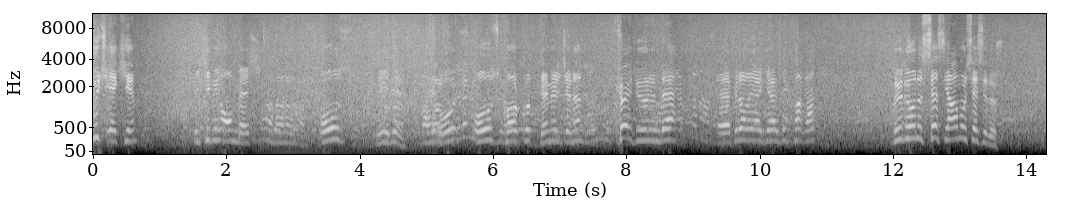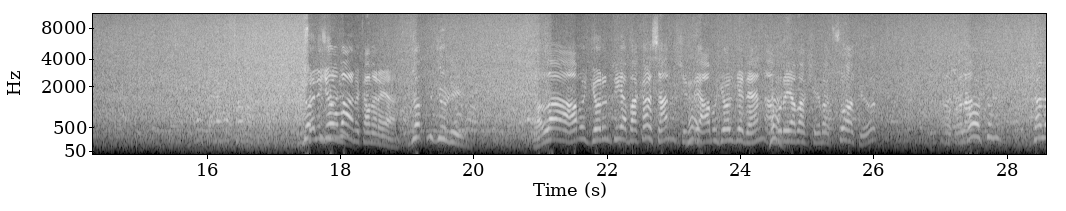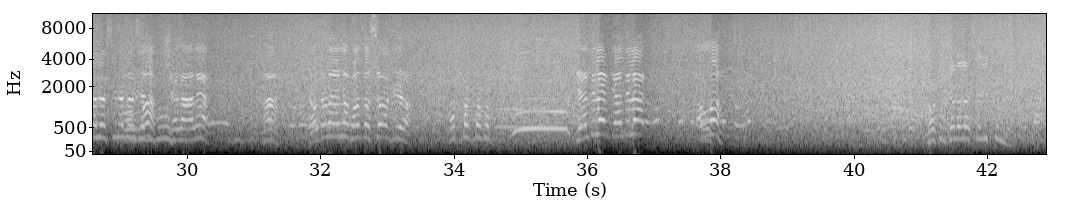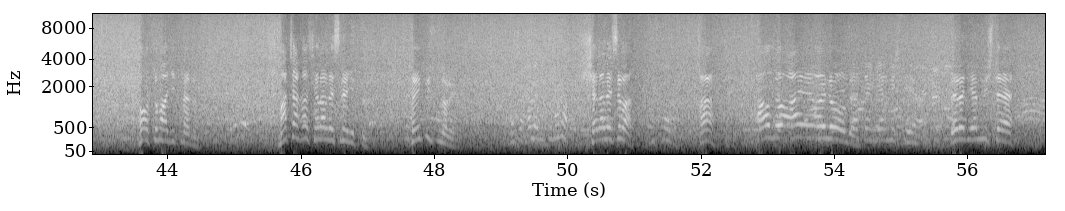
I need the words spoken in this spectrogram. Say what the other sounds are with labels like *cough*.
3 Ekim 2015 Oğuz neydi? Oğuz, Oğuz Korkut Demirci'nin köy düğününde e, bir araya geldik fakat duyduğunuz ses yağmur sesidir. Söyleyeceğim var mı kameraya? Yok mu gürlüğü? Vallahi ha bu görüntüye bakarsan şimdi ha bu gölgeden ha buraya bak şey bak su akıyor. Bak şelalesine benzedi bu. şelale. Ha kaldırmayın lan fazla su akıyor. Bak bak bak bak. Uuu, geldiler geldiler. Allah. Hortum şelalesine gittin mi? Hortuma gitmedim. Maçaka şelalesine gittim. Sen gitmişsin oraya. Masakala gittim ama Şelalesi var. gitmedim. Ha. Aldı aynen öyle oldu. Zaten gelmişti ya. Dere gelmiş de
